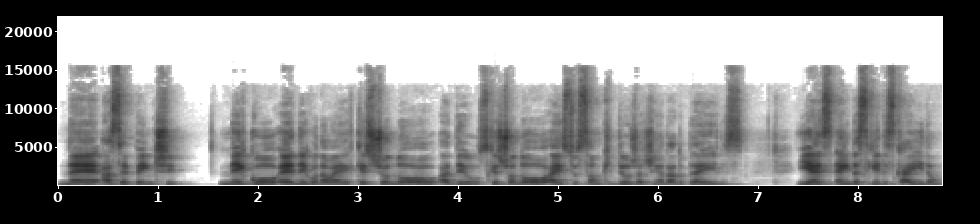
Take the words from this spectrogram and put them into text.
né? A serpente negou, é, negou não é, questionou a Deus, questionou a instrução que Deus já tinha dado para eles. E ainda assim eles caíram.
